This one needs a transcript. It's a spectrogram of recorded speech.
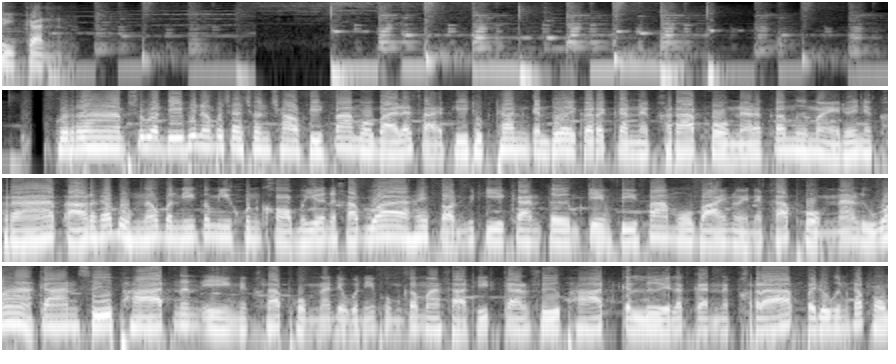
ริกัน กราบสวัสดีพี่น้องประชาชนชาวฟีฟ่าโมบายและสายพีทุกท่านกันด้วยก็แล้วกันนะครับผมนะแล้วก็มือใหม่ด้วยนะครับเอาละครับผมนะวันนี้ก็มีคนขอมาเยอะนะครับว่าให้สอนวิธีการเติมเกมฟีฟ่าโมบายหน่อยนะครับผมนะหรือว่าการซื้อพาร์ทนั่นเองนะครับผมนะเดี๋ยววันนี้ผมก็มาสาธิตการซื้อพาร์ทกันเลยแล้วกันนะครับ ไปดูกันครับผม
